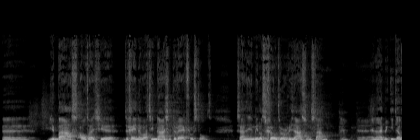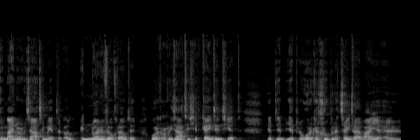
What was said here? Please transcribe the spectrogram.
uh, je baas altijd je, degene was die naast je op de werkvloer stond. Zijn er inmiddels grotere organisaties ontstaan. Uh, en dan heb ik niet over mijn organisatie, maar je hebt ook enorm veel grote horecaorganisaties. Je hebt ketens, je hebt, je hebt, je hebt horecagroepen, et cetera, waar je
